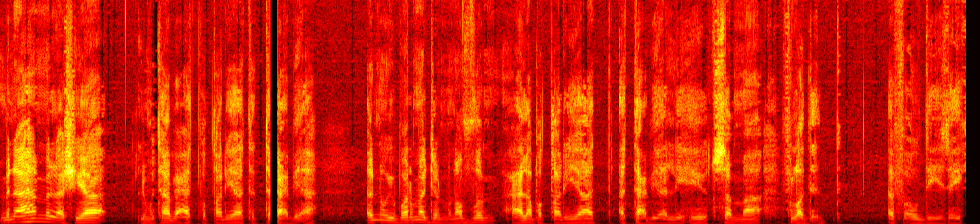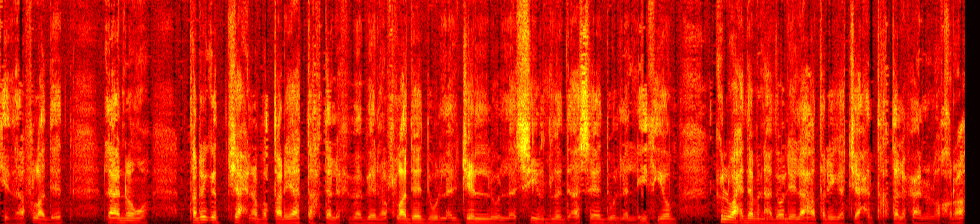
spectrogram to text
من أهم الأشياء لمتابعة بطاريات التعبئة أنه يبرمج المنظم على بطاريات التعبئة اللي هي تسمى flooded F O D زي كذا flooded لأنه طريقة شحن البطاريات تختلف ما بين ال flooded ولا الجل ولا ال sealed acid ولا الليثيوم كل واحدة من هذول لها طريقة شحن تختلف عن الأخرى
